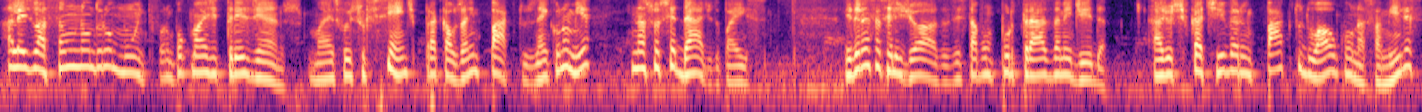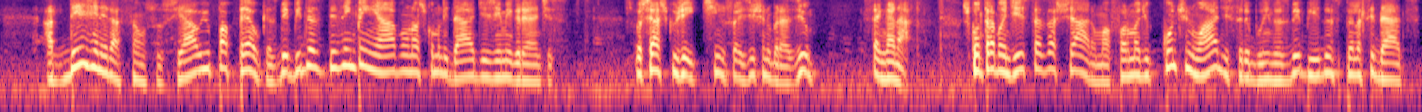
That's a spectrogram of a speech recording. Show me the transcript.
A legislação não durou muito, foram um pouco mais de 13 anos, mas foi suficiente para causar impactos na economia e na sociedade do país. Lideranças religiosas estavam por trás da medida. A justificativa era o impacto do álcool nas famílias, a degeneração social e o papel que as bebidas desempenhavam nas comunidades de imigrantes. Se você acha que o jeitinho só existe no Brasil, está enganado. Os contrabandistas acharam uma forma de continuar distribuindo as bebidas pelas cidades.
